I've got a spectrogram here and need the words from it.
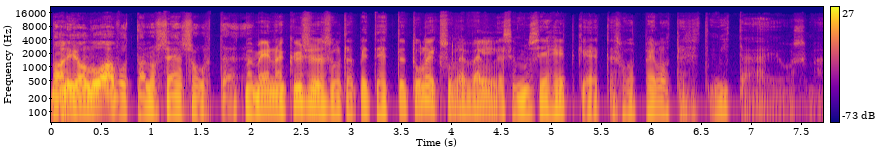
Mä olin jo luovuttanut sen suhteen. Mä meinaan kysyä sulta, Pete, että tuleeko sulle välillä semmoisia hetkiä, että sua pelottaisi, että mitä jos mä?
